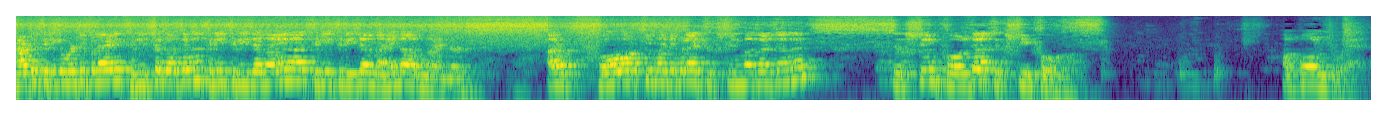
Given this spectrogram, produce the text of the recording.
Thirty three की मल्टीप्लाई थ्री से कर देंगे। थ्री थ्री जा नाइन और थ्री थ्री जा नाइन और माइनस। और फोर की मल्टीप्लाई सिक्सटीन में कर देंगे। सिक्सटीन फोर जा sixty four. Upon twelve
